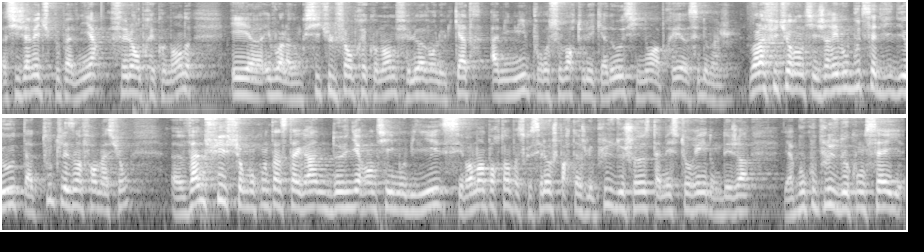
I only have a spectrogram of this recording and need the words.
Bah, si jamais tu peux pas venir, fais-le en précommande. Et, euh, et, voilà, donc si tu le fais en précommande, fais-le avant le 4 à minuit pour recevoir tous les cadeaux, sinon après euh, c'est dommage. Voilà futur entier, j'arrive au bout de cette vidéo, tu as toutes les informations. Euh, va me suivre sur mon compte Instagram, devenir entier immobilier. C'est vraiment important parce que c'est là où je partage le plus de choses. Tu as mes stories, donc déjà, il y a beaucoup plus de conseils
